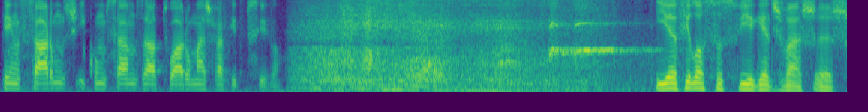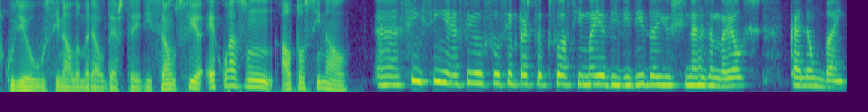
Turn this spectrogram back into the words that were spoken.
pensarmos e começarmos a atuar o mais rápido possível. E a filósofa Sofia Guedes Vaz eh, escolheu o sinal amarelo desta edição. Sofia, é quase um autossinal. Uh, sim, sim, eu sou sempre esta pessoa assim meia dividida e os sinais amarelos calham bem.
